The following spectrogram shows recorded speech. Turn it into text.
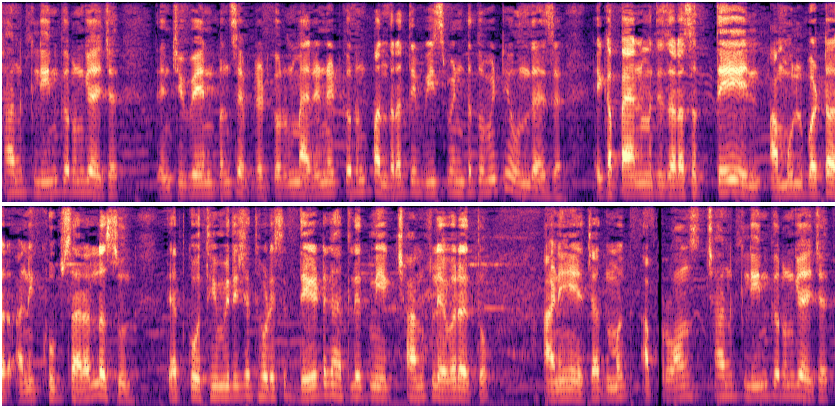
छान क्लीन करून घ्यायचे आहेत त्यांची वेन पण सेपरेट करून मॅरिनेट करून पंधरा ते वीस मिनटं तुम्ही ठेवून द्यायचं आहे एका पॅनमध्ये जरासं तेल अमूल बटर आणि खूप सारा लसूण. त्यात कोथिंबिरीचे थोडेसे देठ घातलेत मी एक छान फ्लेवर येतो आणि याच्यात मग प्रॉन्स छान क्लीन करून घ्यायचे आहेत.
